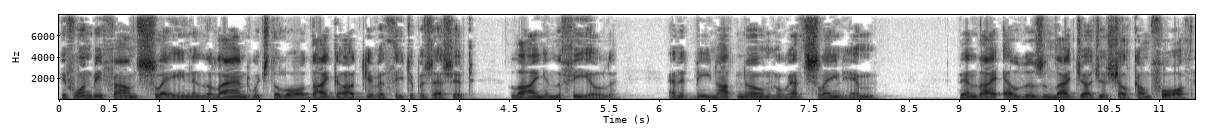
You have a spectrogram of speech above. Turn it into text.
If one be found slain in the land which the Lord thy God giveth thee to possess it, lying in the field, and it be not known who hath slain him, then thy elders and thy judges shall come forth,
